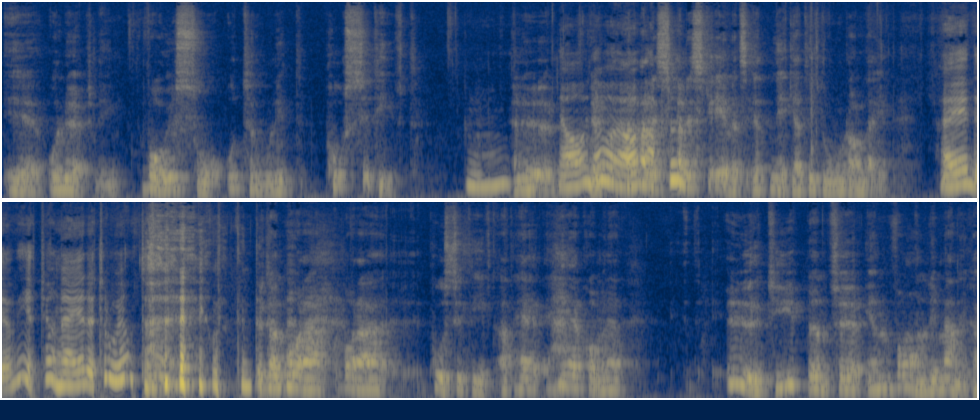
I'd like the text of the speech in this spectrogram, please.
eh, och löpning var ju så otroligt positivt. Eller hur? Ja, det var- ja, hade, aldrig- absolut. aldrig skrivits ett negativt ord om dig. Nej, det vet jag. Nej, det tror jag inte. jag vet inte. Utan bara, bara positivt att här, här kommer en urtypen för en vanlig människa.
